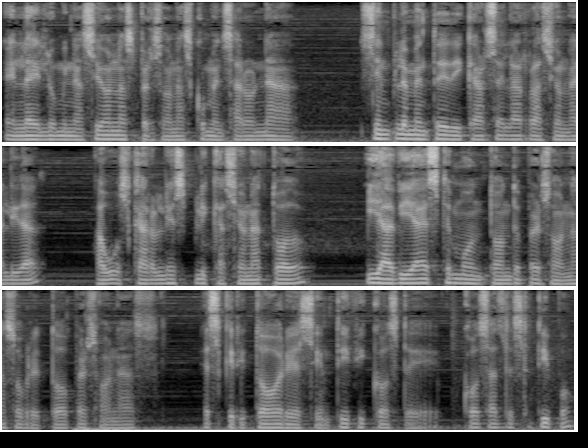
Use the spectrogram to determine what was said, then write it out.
En la iluminación las personas comenzaron a simplemente dedicarse a la racionalidad, a buscarle explicación a todo, y había este montón de personas, sobre todo personas, escritores, científicos de cosas de este tipo,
